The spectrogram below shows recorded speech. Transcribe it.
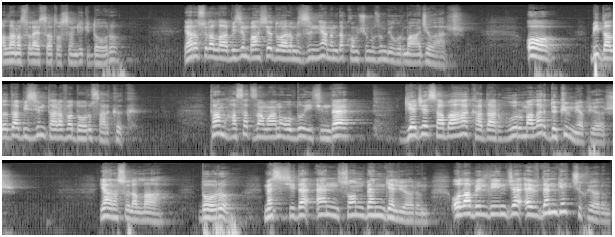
Allah Resulü Aleyhisselatü Vesselam diyor ki doğru. Ya Resulallah bizim bahçe duvarımızın yanında komşumuzun bir hurma ağacı var. O bir dalı da bizim tarafa doğru sarkık. Tam hasat zamanı olduğu için de gece sabaha kadar hurmalar döküm yapıyor. Ya Resulallah doğru Mescide en son ben geliyorum. Olabildiğince evden geç çıkıyorum.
